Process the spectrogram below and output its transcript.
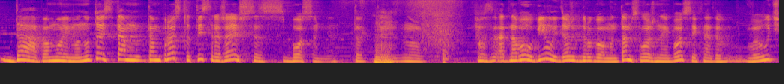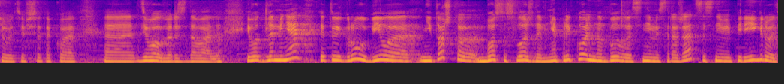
Да, по-моему. Ну, то есть там, там просто ты сражаешься с боссами. Тут, mm-hmm. ну, одного убил, идешь к другому. Ну, там сложные боссы, их надо выучивать и все такое. Деволверы сдавали. И вот для меня эту игру убило не то, что боссы сложные, мне прикольно было с ними сражаться, с ними переигрывать.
